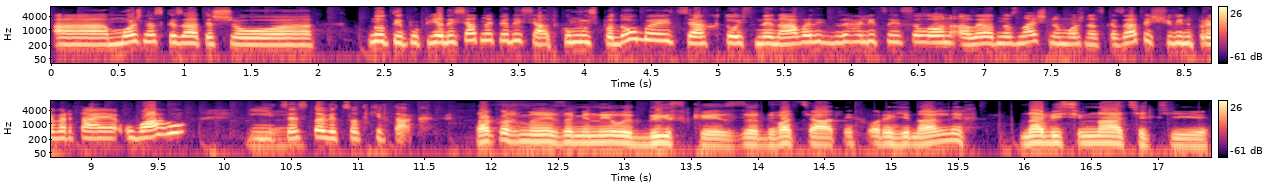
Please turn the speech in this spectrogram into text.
А, можна сказати, що ну, типу, 50 на 50. Комусь подобається, хтось ненавидить взагалі цей салон, але однозначно можна сказати, що він привертає увагу, і це 100% так. Також ми замінили диски з 20-х оригінальних на 18-ті,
